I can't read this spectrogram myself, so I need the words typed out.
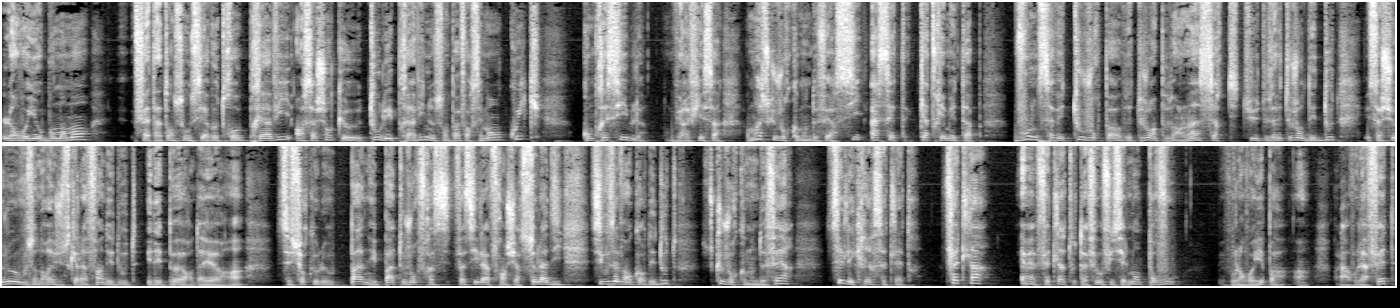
l'envoyer au bon moment. Faites attention aussi à votre préavis, en sachant que tous les préavis ne sont pas forcément quick compressible. Donc vérifiez ça. moi, ce que je vous recommande de faire, si à cette quatrième étape, vous ne savez toujours pas, vous êtes toujours un peu dans l'incertitude, vous avez toujours des doutes, et sachez-le, vous en aurez jusqu'à la fin des doutes et des peurs d'ailleurs. Hein. C'est sûr que le pas n'est pas toujours facile à franchir. Cela dit, si vous avez encore des doutes, ce que je vous recommande de faire, c'est de l'écrire cette lettre. Faites-la. Et eh même faites-la tout à fait officiellement pour vous. Mais vous l'envoyez pas. Hein. Voilà, vous la faites,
